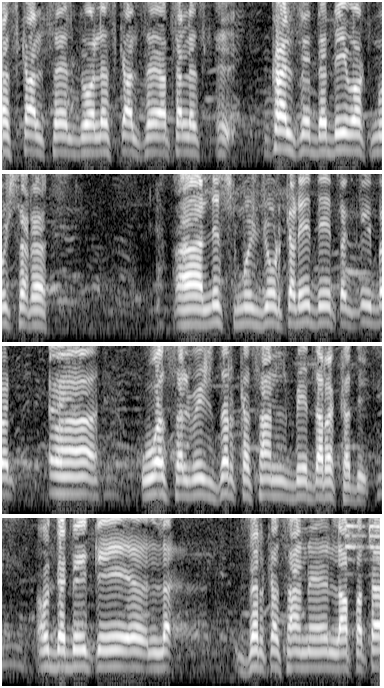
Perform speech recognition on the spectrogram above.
لس کال سه دولس کال سه اتلس کال سه د دې وخت موږ سره لیست موږ جوړ کړي دي تقریبا و سلویش زر کسان بې درک دي او د دې کې زر کسان لاپته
